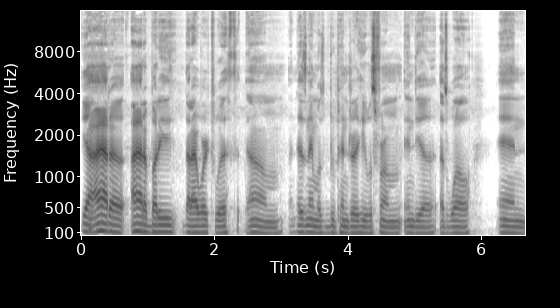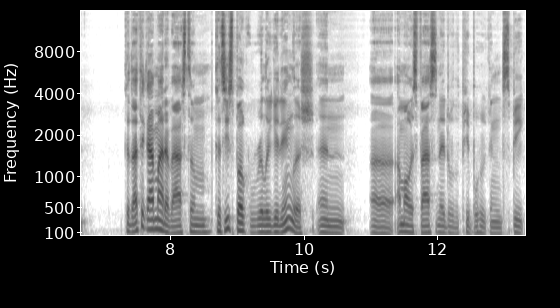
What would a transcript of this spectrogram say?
yeah. I had a I had a buddy that I worked with, um, and his name was Bhupendra. He was from India as well, and because I think I might have asked him because he spoke really good English, and uh, I'm always fascinated with people who can speak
